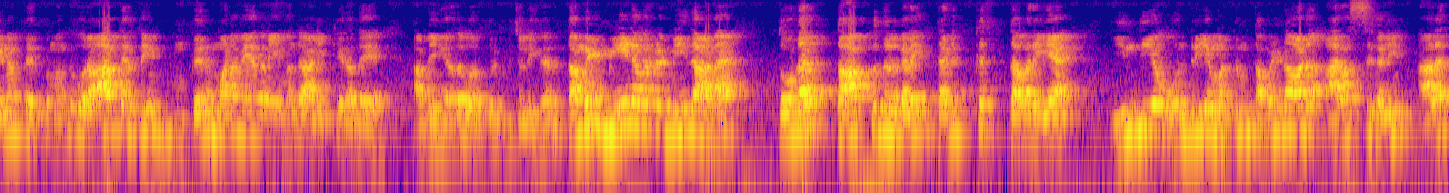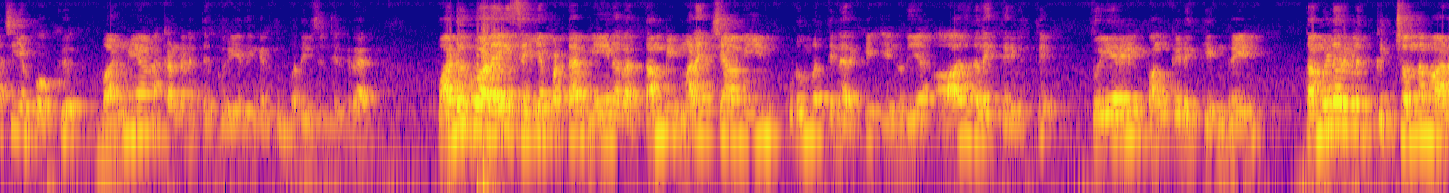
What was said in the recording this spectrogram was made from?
இனத்திற்கும் வந்து ஒரு ஆத்திரத்தையும் பெரும் மனவேதனையும் வந்து அளிக்கிறது அப்படிங்கிறத ஒரு குறிப்பிட்டு சொல்லிக்கிறாரு தமிழ் மீனவர்கள் மீதான தொடர் தாக்குதல்களை தடுக்க தவறிய இந்திய ஒன்றிய மற்றும் தமிழ்நாடு அரசுகளின் அலட்சிய போக்கு வன்மையான கண்டனத்திற்குரியதுங்கிறது பதிவு செஞ்சிருக்கிறார். படுகொலை செய்யப்பட்ட மீனவர் தம்பி மலைச்சாமியின் குடும்பத்தினருக்கு என்னுடைய ஆறுதலை தெரிவித்து துயரில் பங்கெடுக்கின்றேன். தமிழர்களுக்கு சொந்தமான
